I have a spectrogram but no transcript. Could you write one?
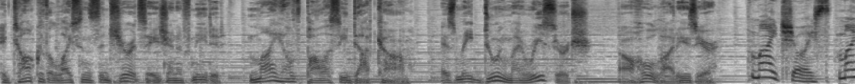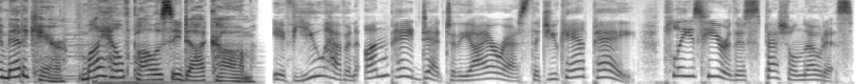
and talk with a licensed insurance agent if needed. MyHealthPolicy.com has made doing my research a whole lot easier. My choice, my Medicare, myhealthpolicy.com. If you have an unpaid debt to the IRS that you can't pay, please hear this special notice.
